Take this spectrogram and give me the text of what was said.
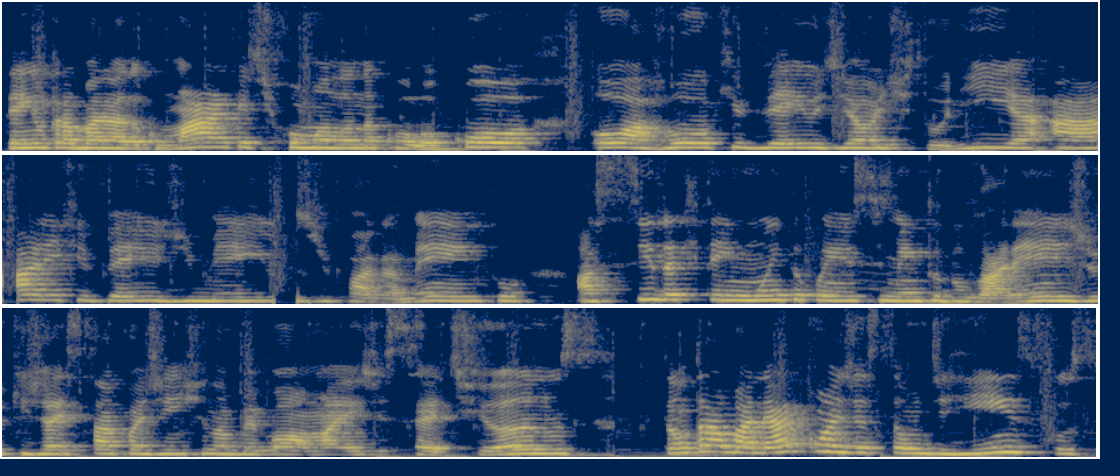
tenham trabalhado com marketing, como a Lana colocou, ou a Rô, que veio de auditoria, a Ari, que veio de meios de pagamento, a Cida, que tem muito conhecimento do varejo, que já está com a gente na Bebol há mais de sete anos. Então, trabalhar com a gestão de riscos,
